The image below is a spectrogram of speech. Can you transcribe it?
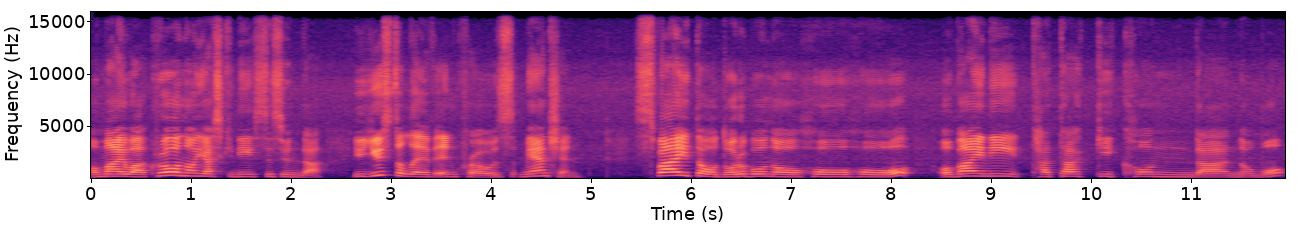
omae wa crow no yashiki ni susunda. You used to live in Crow's mansion. Spy to dorobo no hoho o omae ni tataki konda no mo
